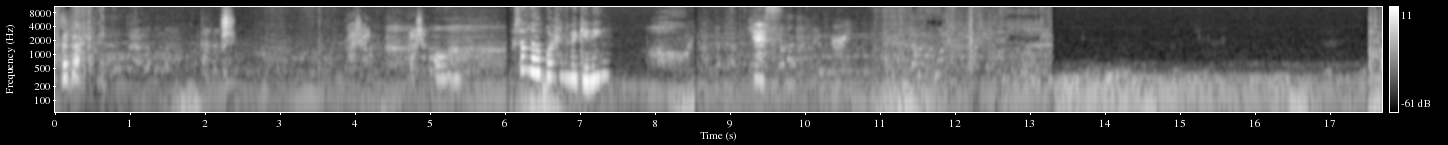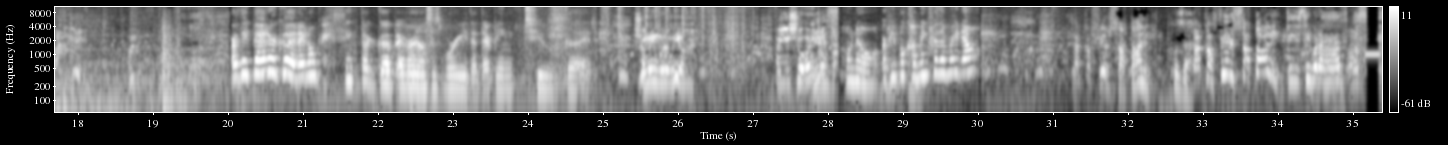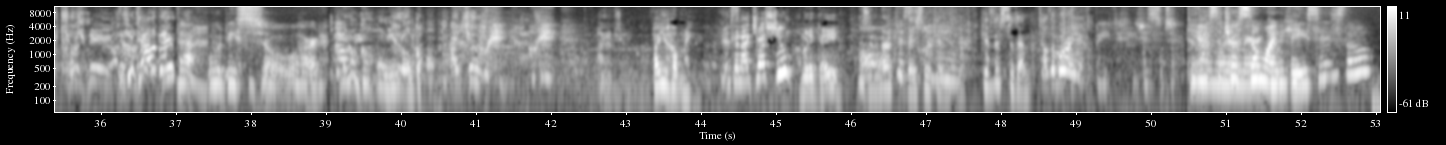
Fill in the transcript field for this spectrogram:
Stay back. Was that little boy from the beginning? Oh, yes. Hurry. Are they bad or good? I don't. I think they're good, but everyone else is worried that they're being too good. Show me where we are. Are you sure? Yes. Oh no. Are people coming for them right now? Zakafir Satali. Who's that? Zakafir Satali. Do you see what I have? Is he Taliban? That would be so hard. I don't go home. You don't go home. I kill you. Okay. okay. Why you help me? Can I trust you? America. He's oh, an American just base. Look saw him. here. Give this to them. Tell them where I am. Wait, did he just? He has to trust what someone. American He- Bases though.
